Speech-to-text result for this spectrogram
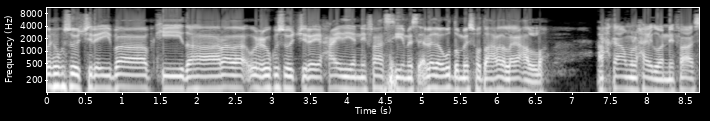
wuxuu ku soo jiray baabkii dahaarada wuxuu ku soo jiray xayd iyo nifaaskii masalada ugu dambayso dahaarada laga hadlo. Axkaamul xayd wa nifaas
